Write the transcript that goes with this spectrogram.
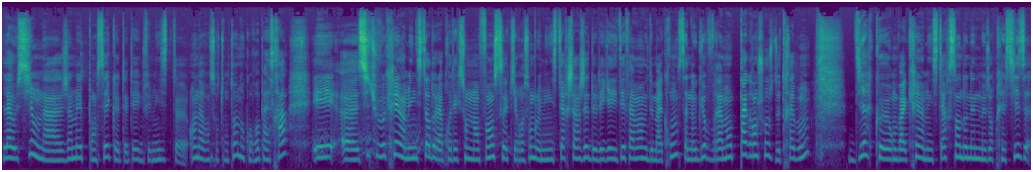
Là aussi, on n'a jamais pensé que tu étais une féministe euh, en avance sur ton temps, donc on repassera. Et euh, si tu veux créer un ministère de la protection de l'enfance qui ressemble au ministère chargé de l'égalité femmes-hommes de Macron, ça n'augure vraiment pas grand-chose de très bon. Dire qu'on va créer un ministère sans donner de mesures précises,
